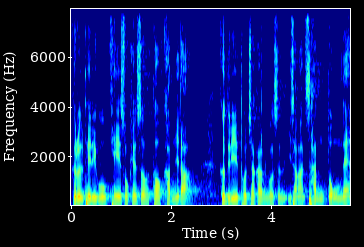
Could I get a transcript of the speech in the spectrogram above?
그를 데리고 계속해서 더 갑니다. 그들이 도착하는 곳은 이상한 산동네.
